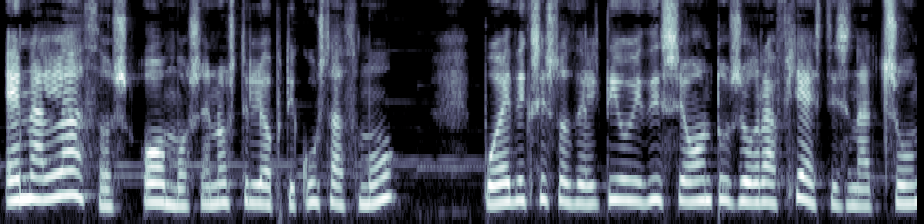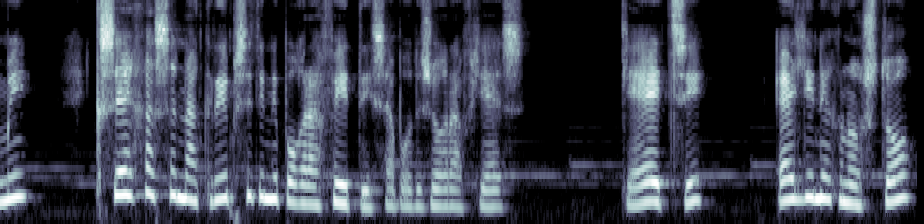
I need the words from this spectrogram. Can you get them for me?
Ένα λάθος όμως ενός τηλεοπτικού σταθμού που έδειξε στο δελτίο ειδήσεών του ζωγραφιές της Νατσούμι ξέχασε να κρύψει την υπογραφή της από τις ζωγραφιές και έτσι έγινε γνωστό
